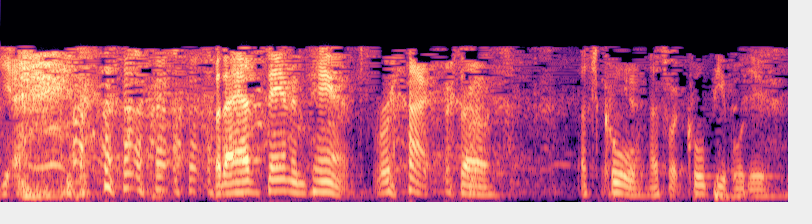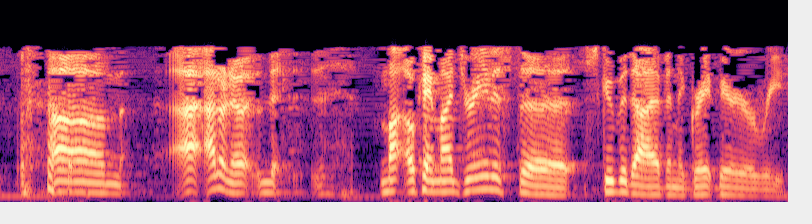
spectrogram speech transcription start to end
yeah. but I have salmon pants, Right. so that's cool. That's what cool people do. Um, I, I don't know. My, okay, my dream is to scuba dive in the Great Barrier Reef.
